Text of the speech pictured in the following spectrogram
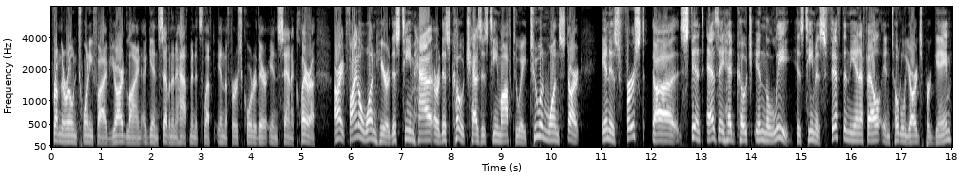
from their own 25 yard line. Again, seven and a half minutes left in the first quarter there in Santa Clara. All right, final one here. This team has, or this coach has his team off to a two and one start in his first uh, stint as a head coach in the league. His team is fifth in the NFL in total yards per game.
